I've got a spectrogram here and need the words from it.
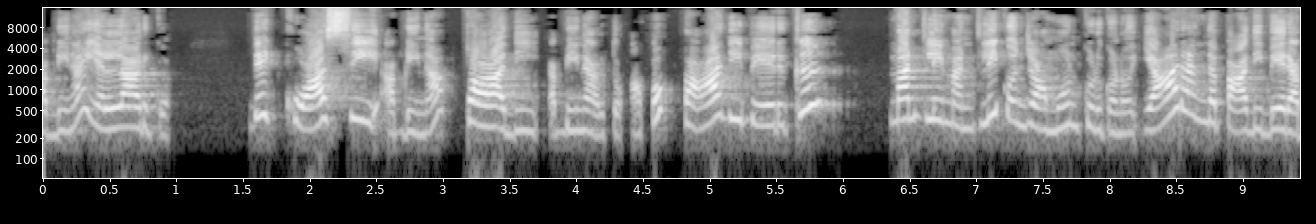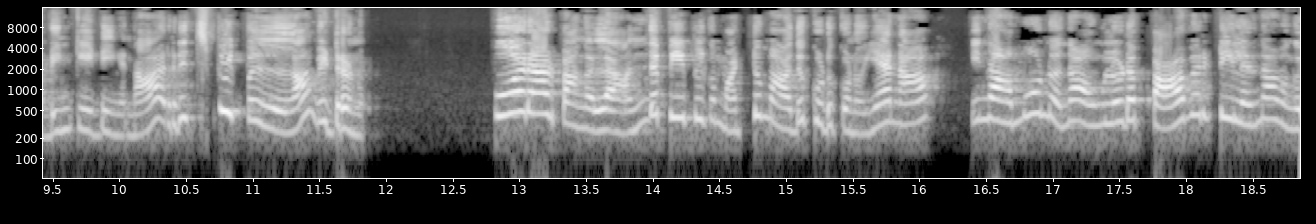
அப்படின்னா எல்லாருக்கும். இதே குவாசி அப்படின்னா பாதி அப்படின்னு அர்த்தம். அப்போ பாதி பேருக்கு மந்த்லி மந்த்லி கொஞ்சம் அமௌண்ட் கொடுக்கணும். யார் அந்த பாதி பேர் அப்படின்னு கேட்டிங்கன்னா ரிச் பீப்புளெலாம் விட்டுறணும். புவராக இருப்பாங்கல்ல அந்த பீப்புளுக்கு மட்டுமாவது கொடுக்கணும். ஏன்னா இந்த அமௌண்ட் வந்து அவங்களோட பாவர்ட்டிலேருந்து அவங்க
